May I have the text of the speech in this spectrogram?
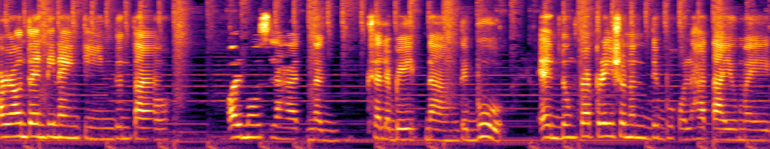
around 2019, dun tayo almost lahat nag-celebrate ng debut. And nung preparation ng debut ko, lahat tayo may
